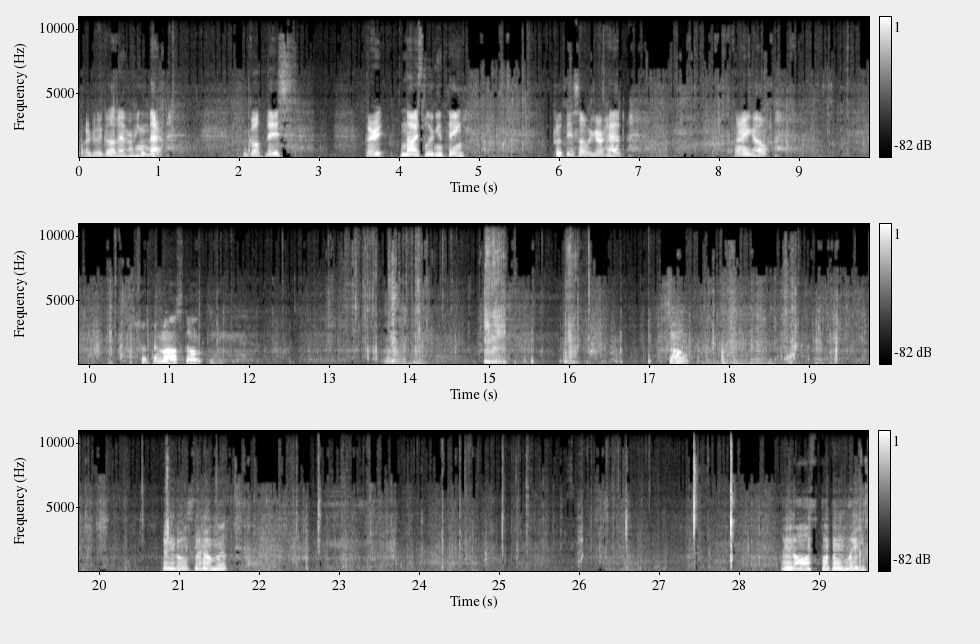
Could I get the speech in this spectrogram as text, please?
where do we got everything there? We got this very nice looking thing. Put this over your head. There you go. Put the mask on. So, there goes the helmet. And last but not least,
